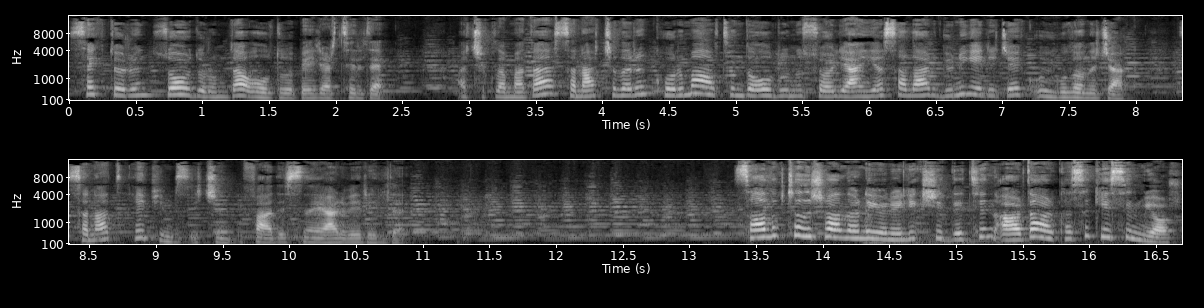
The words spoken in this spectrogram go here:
sektörün zor durumda olduğu belirtildi. Açıklamada sanatçıların koruma altında olduğunu söyleyen yasalar günü gelecek uygulanacak. Sanat hepimiz için ifadesine yer verildi. Sağlık çalışanlarına yönelik şiddetin ardı arkası kesilmiyor.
